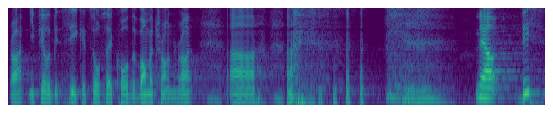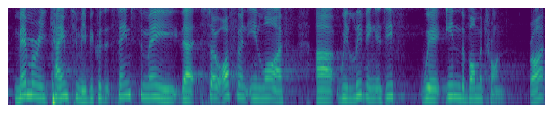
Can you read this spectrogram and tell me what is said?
right? You feel a bit sick. It's also called the vomitron, right? Uh, now, this memory came to me because it seems to me that so often in life uh, we're living as if we're in the vomitron, right?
